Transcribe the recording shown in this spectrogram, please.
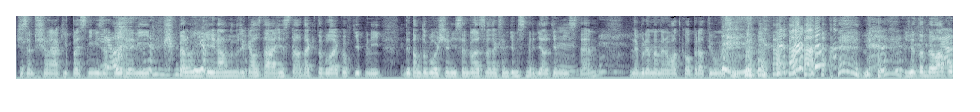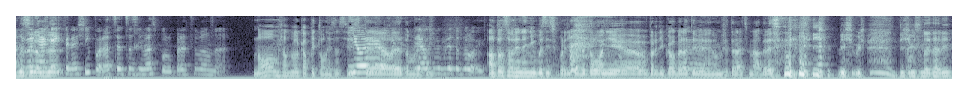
že jsem přišel nějaký plesnivý, zapořený, špeluňky, nám tam říkal stážista, tak to bylo jako vtipný, kde tam to bylo šený, jsem byl tak jsem tím smrděl tím mm. místem, nebudeme jmenovat kooperativu, myslím, že to byla, pokud si dobře... finanční poradce, co s nimi spolupracoval, ne? No, možná to byl kapitol, nejsem si jistý, jo, jo, ale je to možný. Já už vím, kde to bylo. A to samozřejmě není vůbec nic proti kapitolu ani eh, proti kooperativě, jenom že teda jsme adresy, když, už, když už jsme tady.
